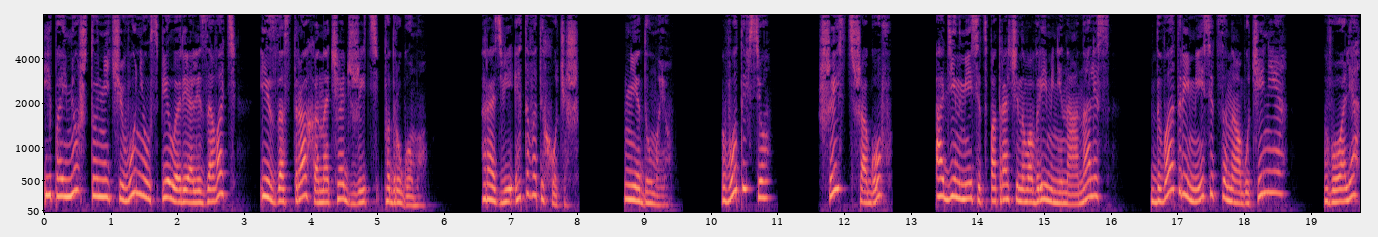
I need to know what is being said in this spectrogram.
и поймешь, что ничего не успела реализовать из-за страха начать жить по-другому. Разве этого ты хочешь? Не думаю. Вот и все. Шесть шагов один месяц потраченного времени на анализ, два-три месяца на обучение. Вуаля!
